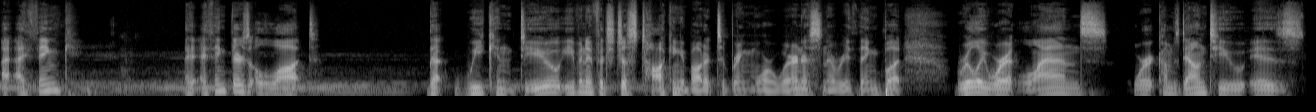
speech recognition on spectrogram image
I, I think, I, I think there's a lot that we can do, even if it's just talking about it to bring more awareness and everything. But really, where it lands, where it comes down to, is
